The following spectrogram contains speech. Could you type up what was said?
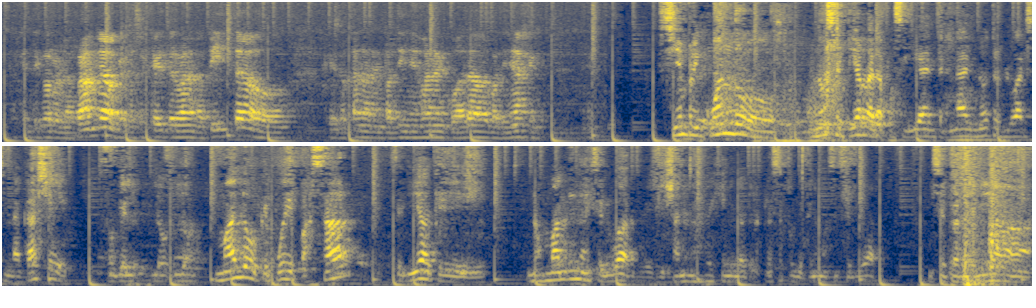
la gente corre en la rambla, o que los skaters van a la pista, o que los que andan en patines van al cuadrado de patinaje. Siempre y cuando no se pierda la posibilidad de entrenar en otros lugares en la calle, porque lo, malo que puede pasar sería que nos manden a ese lugar, que ya no nos dejen ir a otras clases porque tenemos ese lugar. Y se perdería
